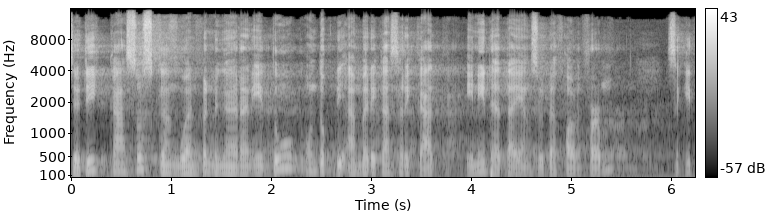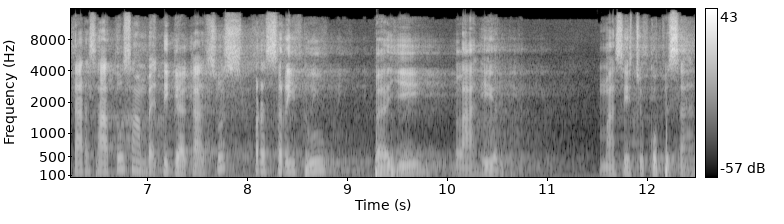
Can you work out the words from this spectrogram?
Jadi kasus gangguan pendengaran itu untuk di Amerika Serikat, ini data yang sudah confirm, sekitar 1 sampai 3 kasus per seribu bayi lahir. Masih cukup besar.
